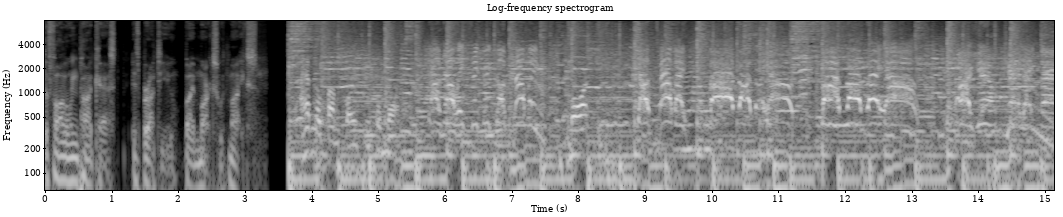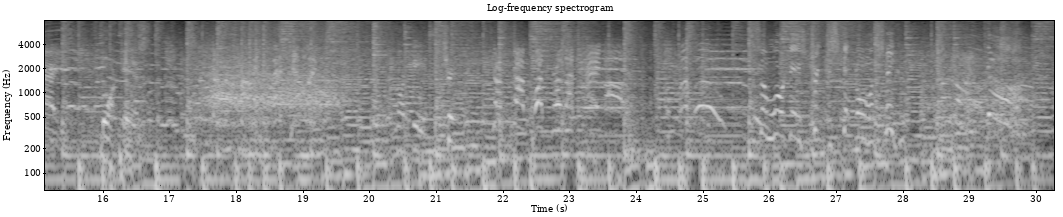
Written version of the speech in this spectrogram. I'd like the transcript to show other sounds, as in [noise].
The following podcast is brought to you by Marks with Mikes. I have no problem calling people marks. No, no, he's thinking, don't tell me! Mark. Don't tell me! Mama mia! Mama mia! Are you kidding me? Marcus. Marcus. Trick. Just got put through the table! Some Marquez trick to step on my sneaker. Oh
